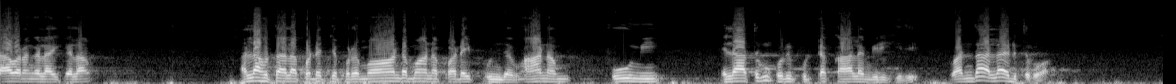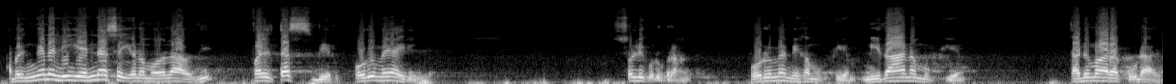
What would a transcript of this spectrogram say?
தாவரங்கள் ஆய்க்கலாம் அல்லாஹு தாலா படைத்த பிரமாண்டமான படைப்பு இந்த வானம் பூமி எல்லாத்துக்கும் குறிப்பிட்ட காலம் இருக்குது. வந்தால் எல்லாம் எடுத்துருவான். அப்போ இங்கே நீங்கள் என்ன செய்யணும் முதலாவது? ஃபல் தஸ்பீர் பொறுமையாக இருங்க. சொல்லி கொடுக்குறாங்க. பொறுமை மிக முக்கியம் நிதானம் முக்கியம். தடுமாறக்கூடாது.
